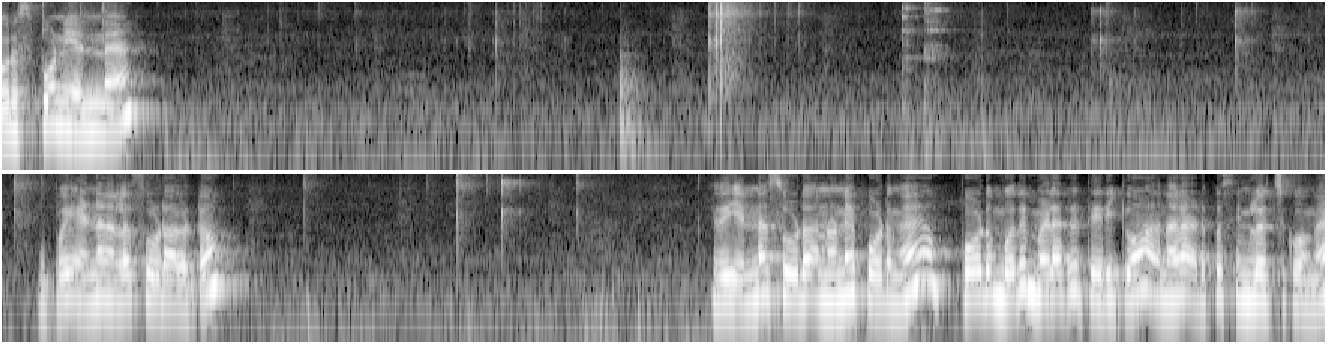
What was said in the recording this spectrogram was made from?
ஒரு ஸ்பூன் எண்ணெய். இப்போ எண்ணெய் நல்லா சூடாகட்டும். இது எண்ணெய் சூடானோடனே போடுங்க. போடும்போது மிளகு தெறிக்கும் அதனால் அடுப்பை சிம்மில் வச்சுக்கோங்க.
